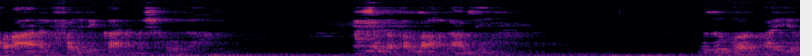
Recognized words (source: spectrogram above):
قرآن الفجر كان مشهودا. صدق اللہ العظیم بزرگوں اور بھائیوں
